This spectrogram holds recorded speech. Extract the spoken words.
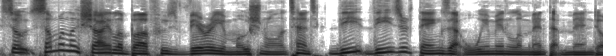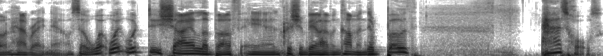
so someone like Shia LaBeouf, who's very emotional and intense, the, these are things that women lament that men don't have right now. So what, what, what do Shia LaBeouf and Christian Bale have in common? They're both assholes,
